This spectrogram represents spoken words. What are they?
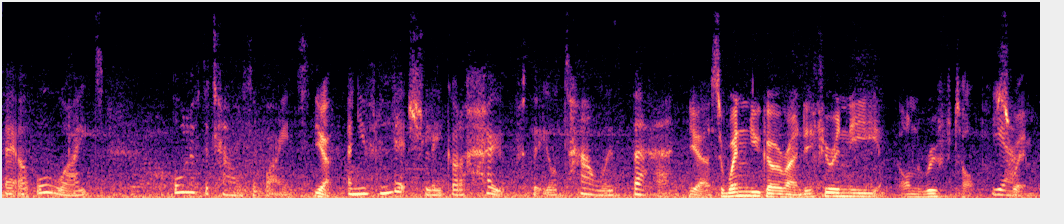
They are all white. All of the towels are white. Yeah. And you've literally got to hope that your towel is there. Yeah, so when you go around, if you're in the on the rooftop Yeah. swim,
